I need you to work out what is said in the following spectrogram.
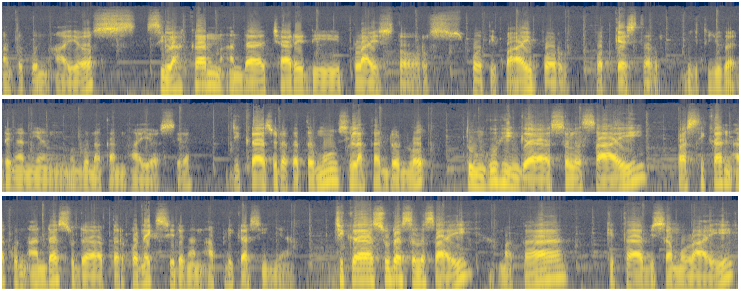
ataupun iOS, silahkan Anda cari di Play Store Spotify for Podcaster. Begitu juga dengan yang menggunakan iOS ya. Jika sudah ketemu, silahkan download Tunggu hingga selesai, pastikan akun Anda sudah terkoneksi dengan aplikasinya. Jika sudah selesai, maka kita bisa mulai.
